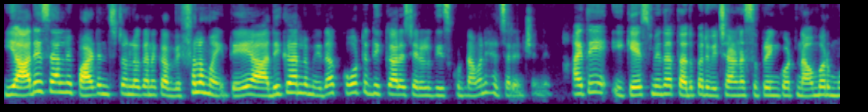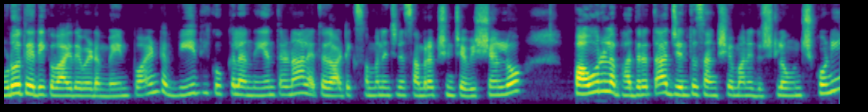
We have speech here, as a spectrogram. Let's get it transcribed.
ఈ ఆదేశాలను పాటించడంలో కనుక విఫలమైతే ఆ అధికారుల మీద కోర్టు ధిక్కార చర్యలు తీసుకుంటామని హెచ్చరించింది. అయితే ఈ కేసు మీద తదుపరి విచారణ సుప్రీంకోర్టు నవంబర్ మూడో తేదీకి వాయిదా వేయడం మెయిన్ పాయింట్. వీధి కుక్కల నియంత్రణ లేదా వాటికి సంబంధించిన సంరక్షించే విషయంలో పౌరుల భద్రత జంతు సంక్షేమాన్ని దృష్టిలో ఉంచుకొని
